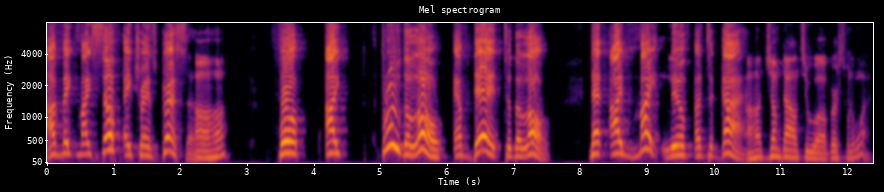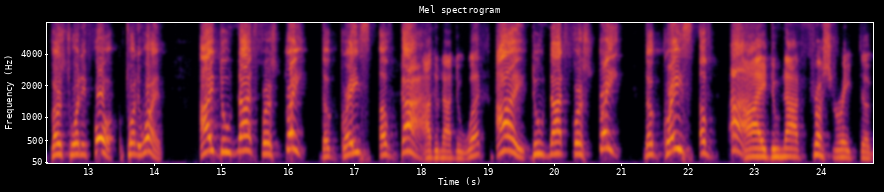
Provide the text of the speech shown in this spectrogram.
I make myself a transgressor. Uh huh. For I, through the law, am dead to the law, that I might live unto God. Uh huh. Jump down to uh, verse twenty-one. Verse 24, 21. I do not frustrate the grace of God. I do not do what? I do not frustrate the grace of God. I do not frustrate the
